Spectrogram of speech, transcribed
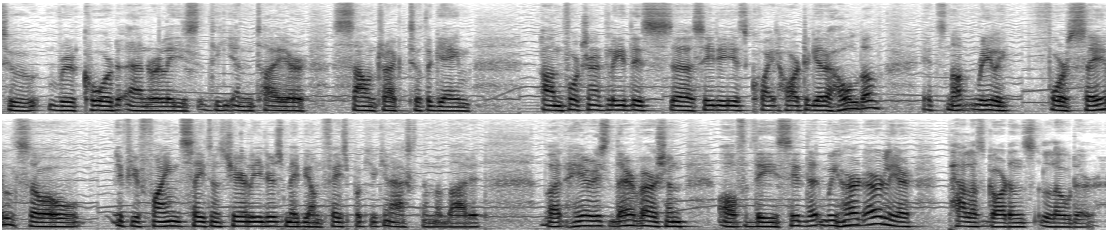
to record and release the entire soundtrack to the game. Unfortunately, this uh, CD is quite hard to get a hold of. It's not really for sale, so if you find Satan's cheerleaders, maybe on Facebook, you can ask them about it. But here is their version of the SID that we heard earlier Palace Gardens Loader.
